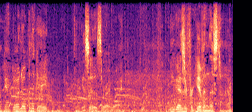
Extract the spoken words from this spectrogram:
Okay, go ahead and open the gate. I guess it is the right way. You guys are forgiven this time.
